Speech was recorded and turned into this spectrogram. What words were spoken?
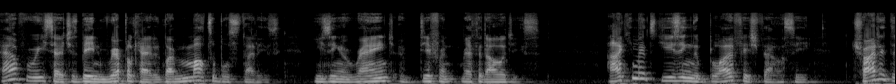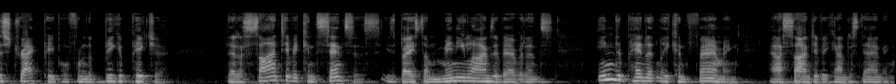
our research has been replicated by multiple studies using a range of different methodologies. Arguments using the blowfish fallacy try to distract people from the bigger picture that a scientific consensus is based on many lines of evidence independently confirming our scientific understanding.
